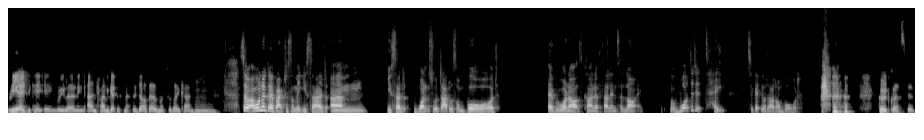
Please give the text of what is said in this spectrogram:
re-educating relearning and trying to get this message out there as much as i can. Mm. so i want to go back to something you said um you said once your dad was on board everyone else kind of fell into line. But what did it take to get your dad on board good question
